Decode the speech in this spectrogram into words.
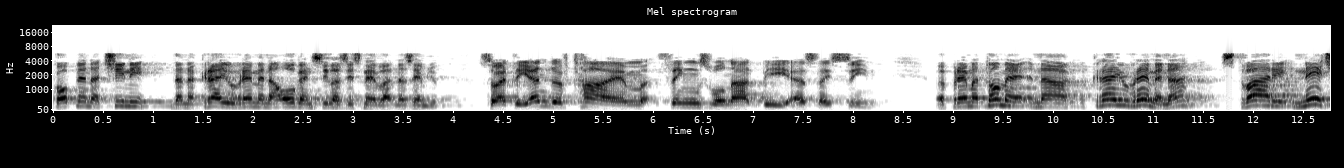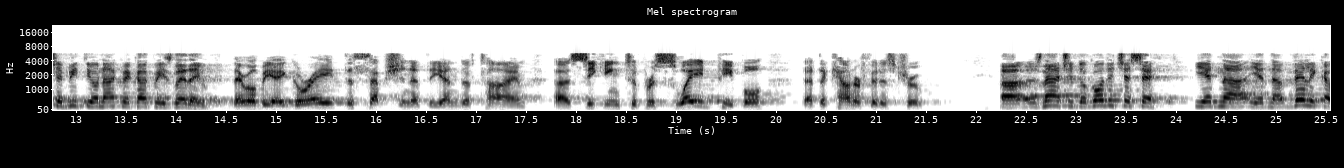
kopnena čini da na kraju vremena oganj silazi s neba na zemlju. So at the end of time, things will not be as they seem. Prema tome, na kraju vremena stvari neće biti onakve kakve izgledaju. There will be a great deception at the end of time, uh, seeking to persuade people that the counterfeit is true. A, Znači, dogodit će se jedna, jedna velika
